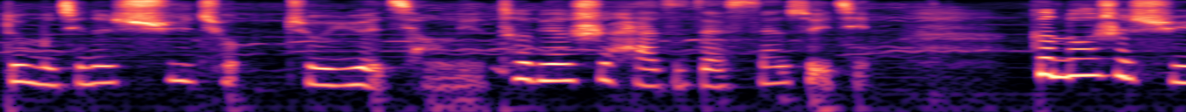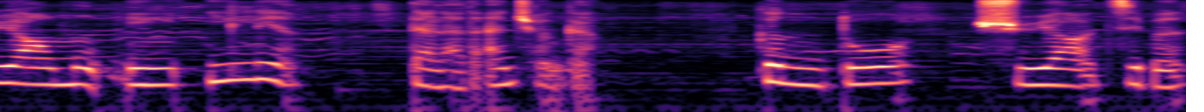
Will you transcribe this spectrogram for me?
对母亲的需求就越强烈，特别是孩子在三岁前，更多是需要母婴依恋带来的安全感，更多需要基本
